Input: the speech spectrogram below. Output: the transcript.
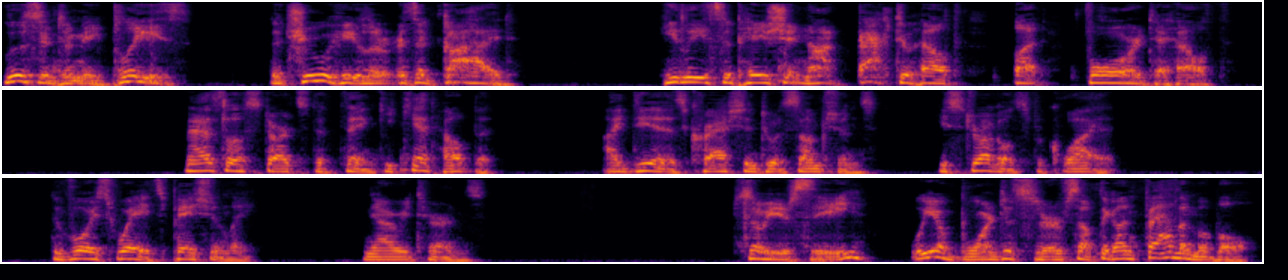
Listen to me, please. The true healer is a guide. He leads the patient not back to health, but forward to health. Maslow starts to think. He can't help it. Ideas crash into assumptions. He struggles for quiet. The voice waits patiently, now returns. So you see, we are born to serve something unfathomable,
